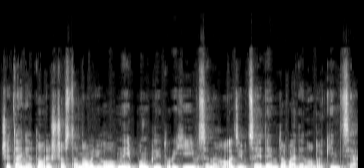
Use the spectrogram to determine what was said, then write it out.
Читання Тори, що становить головний пункт літургії в синагозі, в цей день доведено до кінця.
